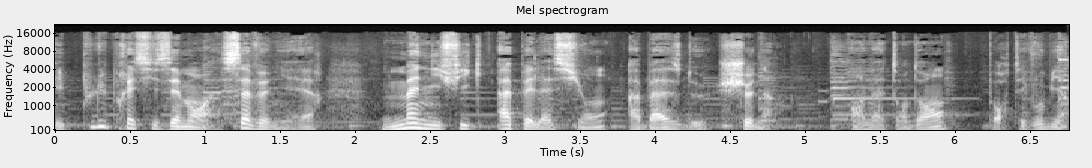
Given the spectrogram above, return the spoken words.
et plus précisément à Savenière, magnifique appellation à base de chenin. En attendant, portez-vous bien.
